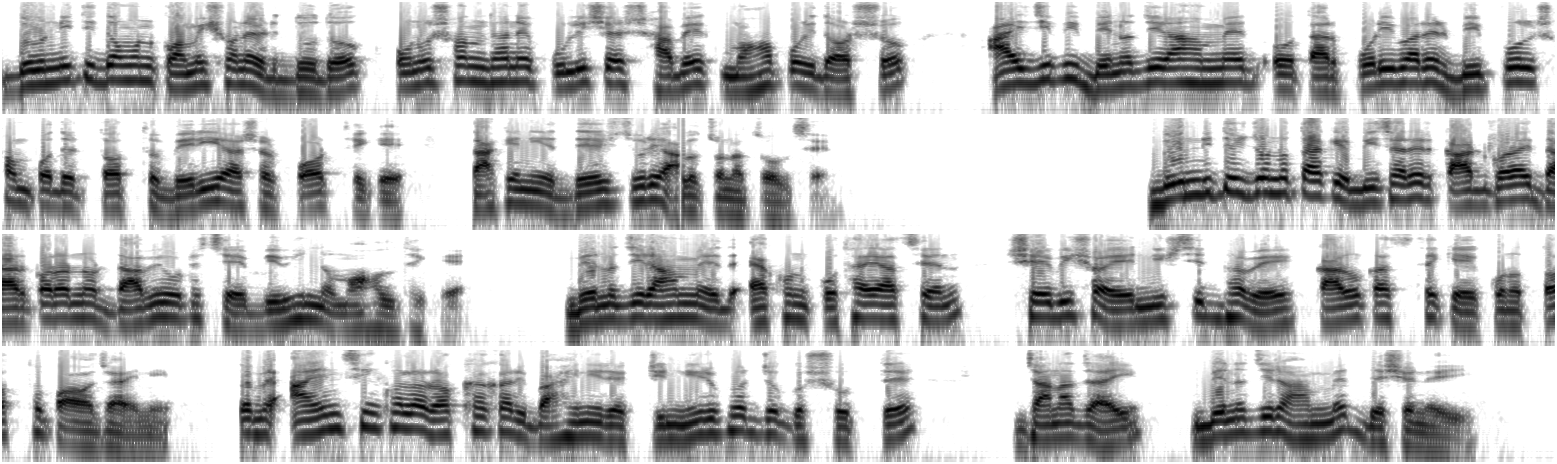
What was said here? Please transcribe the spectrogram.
দুর্নীতি দমন কমিশনের দুদক, অনুসন্ধানে পুলিশের সাবেক মহাপরিদর্শক আইজিপি বেনজির আহমেদ ও তার পরিবারের বিপুল সম্পদের তথ্য বেরিয়ে আসার পর থেকে তাকে নিয়ে দেশজুড়ে আলোচনা চলছে। দুর্নীতির জন্য তাকে বিচারের কাঠগড়ায় দাঁড় করানোর দাবি উঠেছে বিভিন্ন মহল থেকে। বেনজির আহমেদ এখন কোথায় আছেন সে বিষয়ে নিশ্চিতভাবে কারও কাছ থেকে কোনো তথ্য পাওয়া যায়নি। তবে আইন শৃঙ্খলা রক্ষাকারী বাহিনীর একটি নির্ভরযোগ্য সূত্রে জানা যায় বেনজির আহমেদ দেশে নেই।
